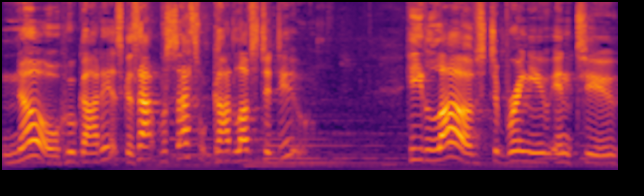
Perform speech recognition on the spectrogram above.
Know who God is, because that, that's what God loves to do. He loves to bring you into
